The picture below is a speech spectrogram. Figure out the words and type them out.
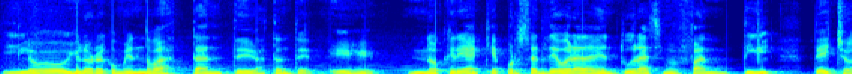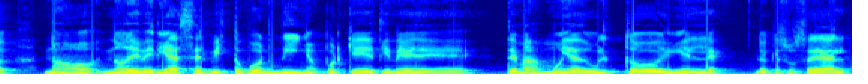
Y lo, yo lo recomiendo bastante, bastante. Eh, no crean que por ser de hora de aventura es infantil. De hecho, no, no debería ser visto por niños porque tiene temas muy adultos y el- lo que sucede al-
